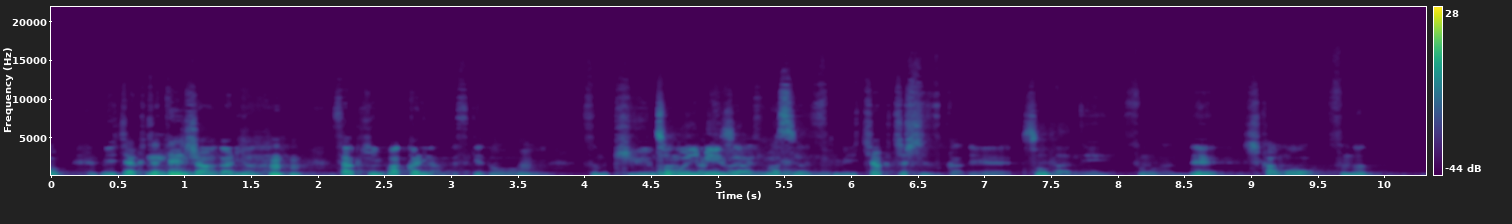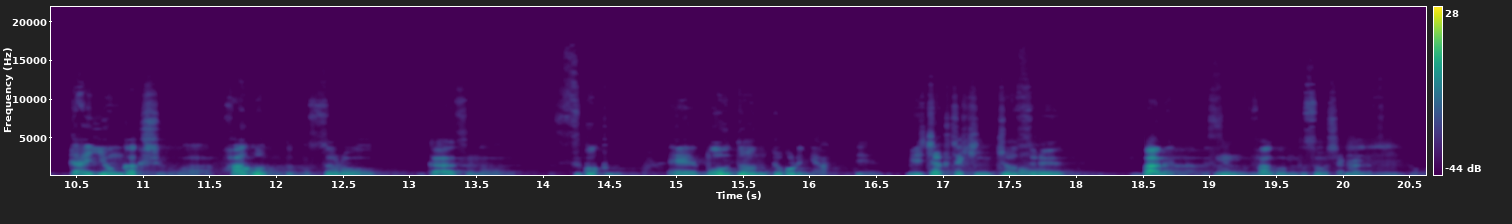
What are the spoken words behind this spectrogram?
もうめちゃくちゃテンション上がるような作品ばっかりなんですけど、その9番そのイメージありますよね。めちゃくちゃ静かでそうだね。そうなんでしかもその第4楽章はファゴットのソロがそのすごく、えー冒頭のところにあってめちゃくちゃ緊張する場面なんですよ、ファゴット奏者からすると。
